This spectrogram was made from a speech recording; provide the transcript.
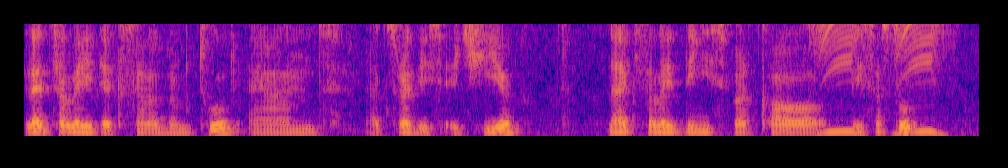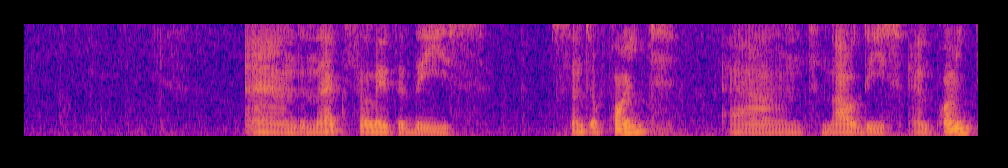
let's select the external tool and extract this edge here. Next select this vertical distance tool and next select this center point and now this endpoint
